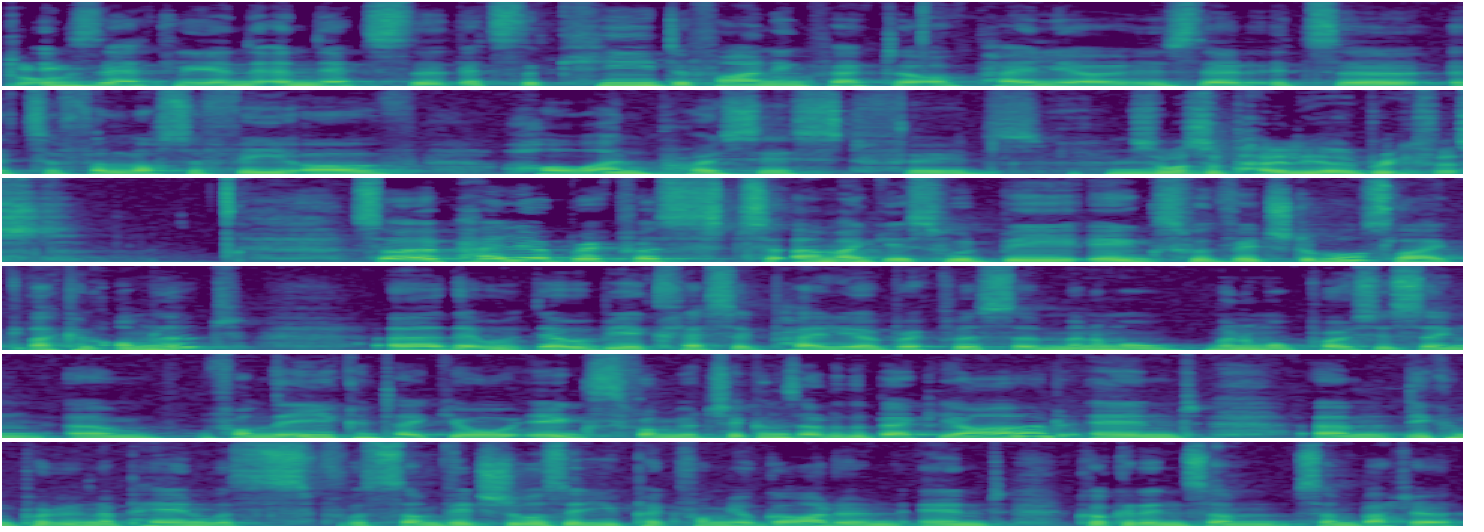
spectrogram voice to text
diet. Exactly, and, and that's the that's the key defining factor of paleo is that it's a it's a philosophy of whole unprocessed foods. So what's a paleo breakfast? So a paleo breakfast, um, I guess, would be eggs with vegetables, like like an omelette. Uh, that would that would be a classic paleo breakfast. So minimal minimal processing um, from there. You can take your eggs from your chickens out of the backyard, and um, you can put it in a pan with with some vegetables that you pick from your garden, and cook it in some some butter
